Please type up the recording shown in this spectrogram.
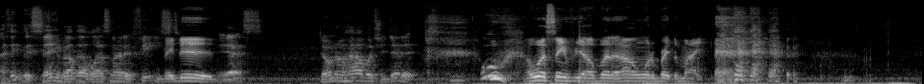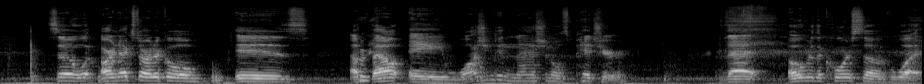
I think they sang about that last night at Feast. They did. Yes. Don't know how, but you did it. I was singing for y'all, but I don't want to break the mic. So So what- our next article is about a Washington Nationals pitcher that over the course of what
